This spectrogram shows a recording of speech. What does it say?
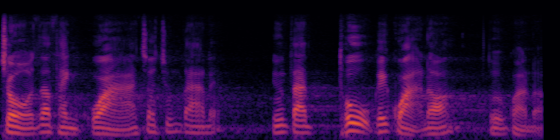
trổ ra thành quả cho chúng ta đấy. Chúng ta thụ cái quả đó thụ quả đó.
